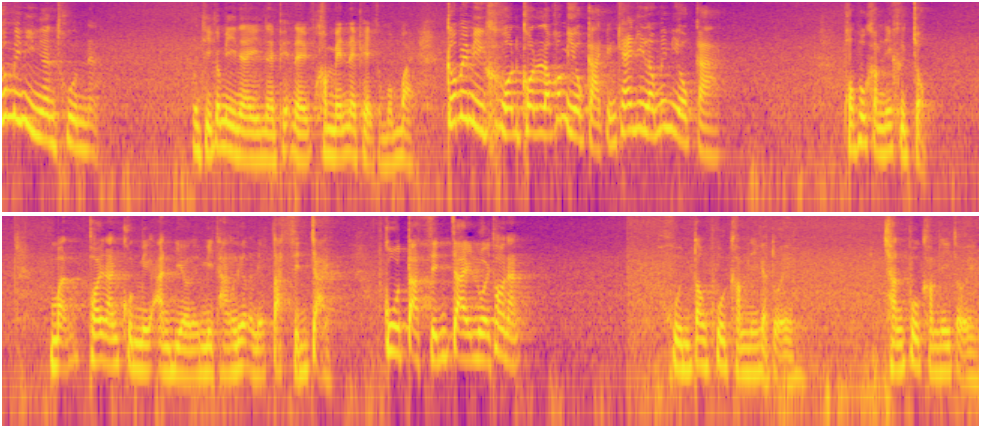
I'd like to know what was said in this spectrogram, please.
ก็ไม่มีเงินทุนนะบางทีก็มีในในในคอมเมนต์ในเพจของผมบ่อยก็ไม่มีคนคนเราก็มีโอกาสกันแค่นี้เราไม่มีโอกาสพอพูดคำนี้คือจบ มันเพราะฉะนั้นคุณมีอันเดียวเลยมีทางเลือกอันเดียวตัดสินใจ กูตัดสินใจรวยเท่านั้น คุณต้องพูดคำนี้กับตัวเอง ฉันพูดคำนี้ตัวเอง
